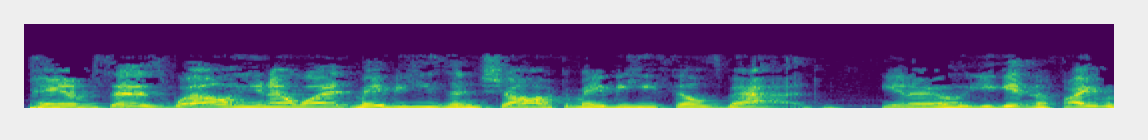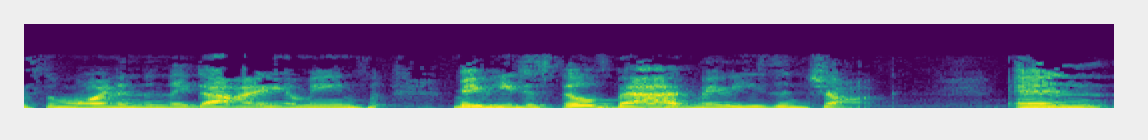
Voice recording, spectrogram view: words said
Pam says, well, you know what? Maybe he's in shock. Maybe he feels bad. You know, you get in a fight with someone and then they die. I mean, maybe he just feels bad. Maybe he's in shock. And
